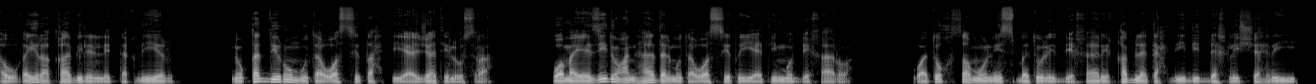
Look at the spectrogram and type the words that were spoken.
أو غير قابل للتقدير نقدر متوسط احتياجات الأسرة وما يزيد عن هذا المتوسط يتم ادخاره. وتخصم نسبة الادخار قبل تحديد الدخل الشهري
